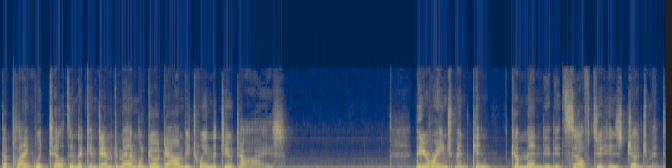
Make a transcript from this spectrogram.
the plank would tilt, and the condemned man would go down between the two ties. The arrangement con- commended itself to his judgment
